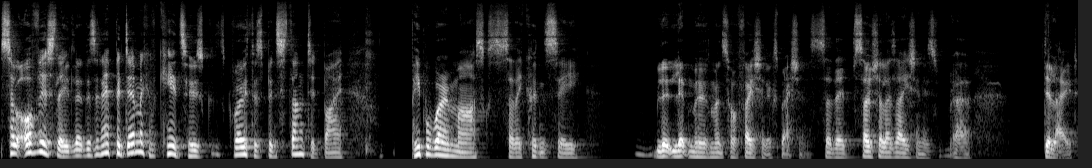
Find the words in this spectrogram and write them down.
So obviously, there's an epidemic of kids whose growth has been stunted by people wearing masks so they couldn't see lip, movements or facial expressions. So the socialization is uh, delayed.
